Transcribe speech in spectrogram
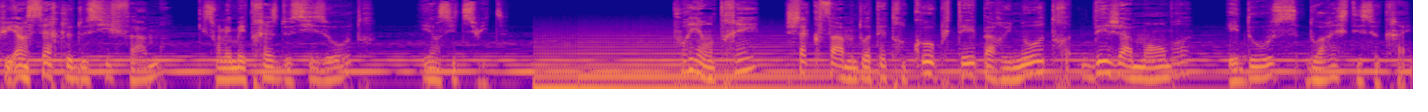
puis un cercle de six femmes, qui sont les maîtresses de six autres, et ainsi de suite. Pour y entrer, chaque femme doit être cooptée par une autre déjà membre, et Dos doit rester secret.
